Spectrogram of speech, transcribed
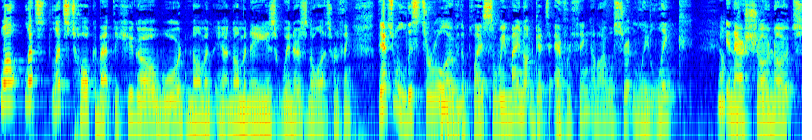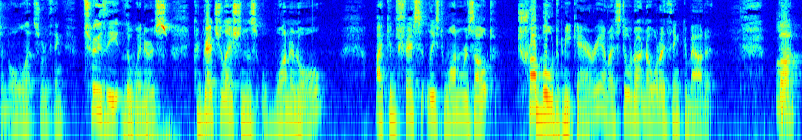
Well, let's let's talk about the Hugo Award nomin, you know, nominees, winners, and all that sort of thing. The actual lists are all mm-hmm. over the place, so we may not get to everything, and I will certainly link no. in our show notes and all that sort of thing to the the winners. Congratulations, one and all. I confess, at least one result troubled me, Gary, and I still don't know what I think about it. But oh.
